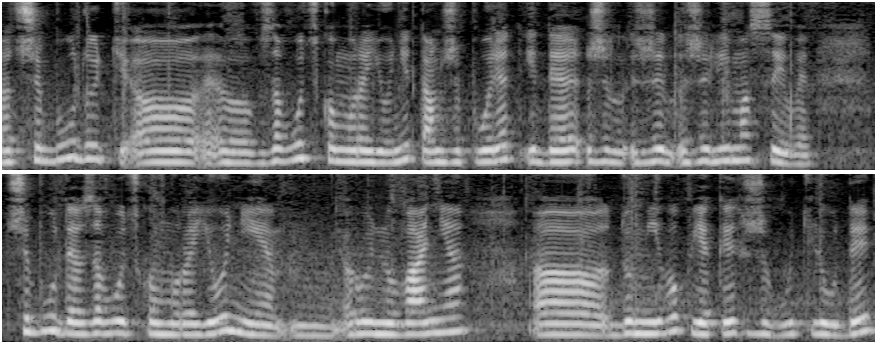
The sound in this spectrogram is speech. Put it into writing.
Е, Чи будуть е, е, в Заводському районі, там же поряд іде жил- жил- жилі масиви. Чи буде в Заводському районі руйнування е, домівок, в яких живуть люди,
